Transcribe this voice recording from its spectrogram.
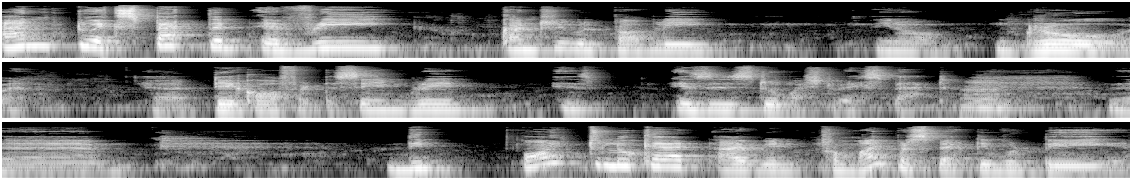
and to expect that every country will probably, you know, grow and uh, take off at the same rate is is, is too much to expect. Hmm. Um, the point to look at, I mean, from my perspective, would be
